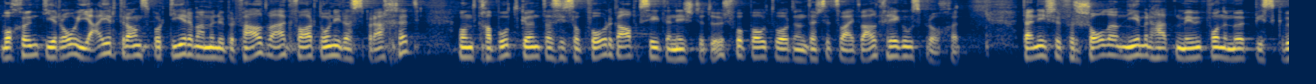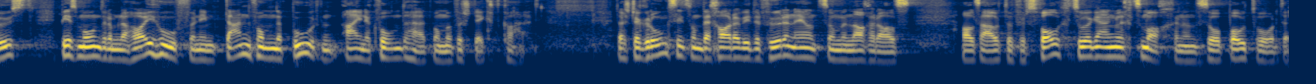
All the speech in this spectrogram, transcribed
wo könnte rohe Eier transportieren, wenn man über Feldweg fährt, ohne dass es brecht und kaputt gehen. Das war so die Vorgabe, dann ist der Durst gebaut worden und dann ist der Zweite Weltkrieg ausgebrochen. Dann ist er verschollen und niemand hat von ihm etwas gewusst, bis man unter einem Heuhaufen im Tann von einem Bauern einen gefunden hat, den man versteckt hat. Das war der Grund, um den Karren wieder vorzunehmen und um ihn nachher als als Auto fürs Volk zugänglich zu machen und so gebaut worden.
